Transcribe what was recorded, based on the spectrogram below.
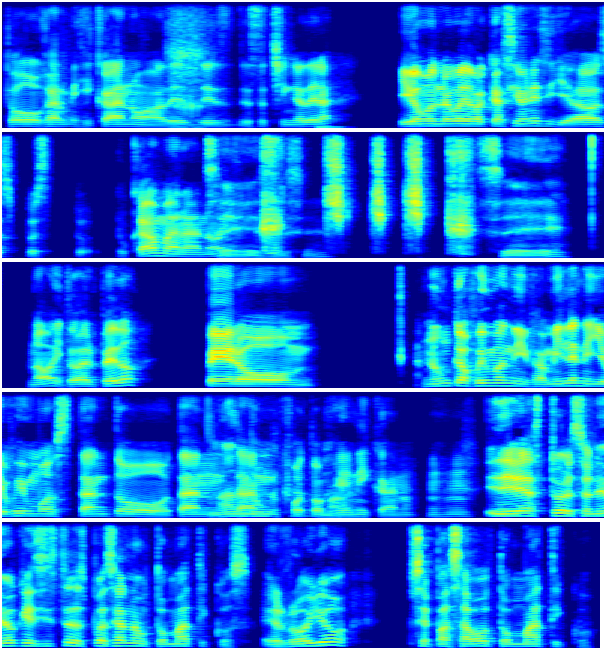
todo hogar mexicano ah, de, de- de esa chingadera. Íbamos luego de vacaciones y llevabas pues tu, tu cámara, ¿no? Sí, sí, sí. Sí. ¿no? Y todo el pedo. Pero nunca fuimos, ni mi familia ni yo fuimos tanto, tan, tan nunca, fotogénica, ¿no? Y dirías tú, el sonido que hiciste después eran automáticos. El rollo se pasaba automático.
